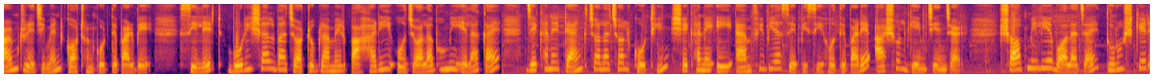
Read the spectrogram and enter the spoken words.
আর্মড রেজিমেন্ট গঠন করতে পারবে। সিলেট, বরিশাল বা চট্টগ্রামের পাহাড়ি ও জলাভূমি এলাকায় যেখানে ট্যাঙ্ক চলাচল কঠিন, সেখানে এই অ্যামফিবিয়াস এপিসি হতে পারে আসল গেম চেঞ্জার সব মিলিয়ে বলা যায়, তুরস্কের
